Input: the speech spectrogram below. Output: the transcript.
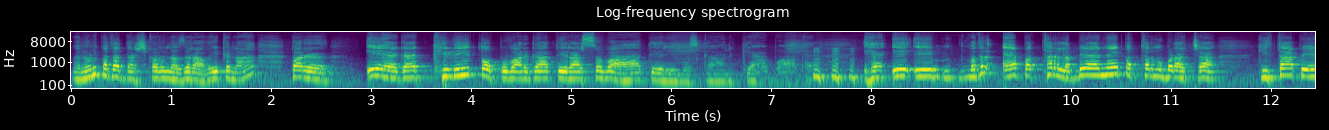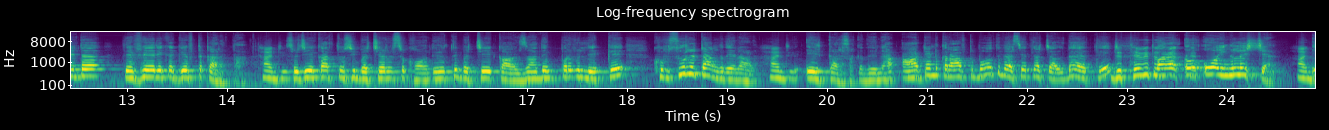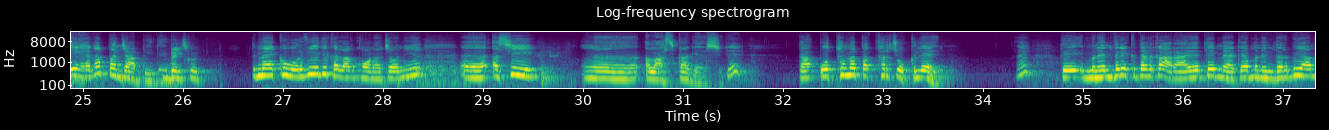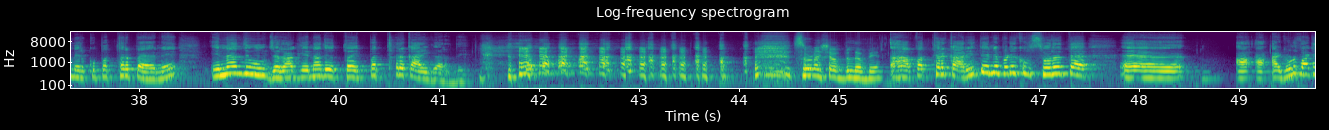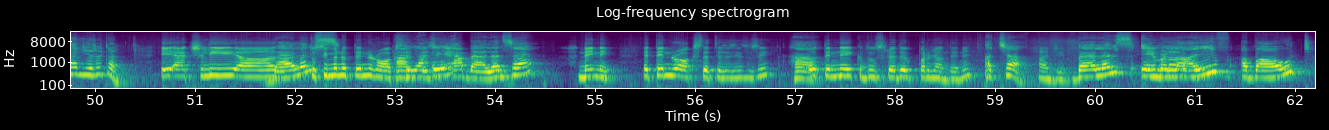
ਮੈਨੂੰ ਨਹੀਂ ਪਤਾ ਦਰਸ਼ਕਾਂ ਨੂੰ ਨਜ਼ਰ ਆਵੇ ਕਿ ਨਾ, ਪਰ ਇਹ ਹੈਗਾ, ਖਿੜੀ ਧੁੱਪ ਵਰਗਾ ਤੇਰਾ ਸੁਭਾਅ, ਤੇਰੀ ਮੁਸਕਾਨ ਕੀ ਬਾਤ ਹੈ। ਇਹ ਇਹ ਮਤਲਬ ਇਹ ਪੱਥਰ ਲੱਭਿਆ ਇਹਨੇ, ਪੱਥਰ ਨੂੰ ਬੜਾ ਅੱਛਾ ਕੀਤਾ ਪੇਂਟ ਤੇ ਫਿਰ ਇੱਕ ਗਿਫਟ ਕਰਤਾ ਹਾਂਜੀ। ਸੋ ਜੇਕਰ ਤੁਸੀਂ ਬੱਚਿਆਂ ਨੂੰ ਸਿਖਾਉਂਦੇ ਹੋ ਤੇ ਬੱਚੇ ਕਾਗਜ਼ਾਂ ਦੇ ਉੱਪਰ ਵੀ ਲਿਖ ਕੇ ਖੂਬਸੂਰਤ ਢੰਗ ਦੇ ਨਾਲ ਹਾਂਜੀ। ਇਹ ਕਰ ਸਕਦੇ ਨੇ। ਆਰਟ ਐਂਡ ਕਰਾਫਟ ਬਹੁਤ ਵੈਸੇ ਤਾਂ ਚੱਲਦਾ ਹੈ ਇੱਥੇ ਜਿੱਥੇ ਵੀ ਤੁਸੀਂ ਪਰ ਉਹ- ਇੰਗਲਿਸ਼ ਚ ਹੈ। ਇਹ ਹੈਗਾ ਪੰਜਾਬੀ ਦੇ। ਬਿਲਕੁਲ। ਤੇ ਮੈਂ ਇੱਕ ਹੋਰ ਵੀ ਇਹਦੀ ਕਲਾ ਵਿਖਾਉਣਾ ਚਾਹੁੰਦੀ ਅਹ ਅਸੀਂ ਅਲਾਸਕਾ ਗਏ ਸੀਗੇ। ਤਾਂ ਉੱਥੋਂ ਮੈਂ ਪੱਥਰ ਚੁੱਕ ਲਿਆਈ ਹੈ? ਤੇ ਮਨਿੰਦਰ ਇੱਕ ਦਿਨ ਘਰ ਆਏ ਤੇ ਮੈਂ ਕਿਹਾ ਮਨਿੰਦਰ ਵੀ ਆ ਮੇਰੇ ਕੋ ਪੱਥਰ ਪਏ ਨੇ। ਇਹਨਾਂ ਨੂੰ ਜਰਾ ਕਿ ਇਹਨਾਂ ਦੇ ਉੱਤੇ ਪੱਥਰ ਕਾਰੀਗਰ ਦੇ ਸੋਹਣਾ ਸ਼ਬਦ ਲੱਭਿਆ। ਹਾਂ ਪੱਥਰਕਾਰੀ ਤੇ ਇਹਨੇ ਬੜੀ ਖੂਬਸੂਰਤ I don't what have you written ਇਹ ਐਕਚੁਅਲੀ ਤੁਸੀਂ ਮੈਨੂੰ ਤਿੰਨ ਰੌਕਸ ਦਿੱਤੇ ਇਹ ਸੀਗੇ। ਆ ਬੈਲੈਂਸ ਹੈ? ਨਹੀਂ ਨਹੀਂ ਇਹ ਤਿੰਨ ਰੌਕਸ ਦਿੱਤੇ ਸੀ ਤੁਸੀਂ। ਉਹ ਤਿੰਨੇ ਇੱਕ ਦੂਸਰੇ ਦੇ ਉੱਪਰ ਜਾਂਦੇ ਨੇ। ਅੱਛਾ। ਹਾਂਜੀ। ਬੈਲੈਂਸ ਇਹ in life about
